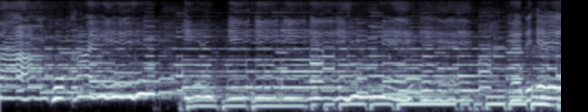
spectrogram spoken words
สร้างผู้ใครแค่เด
